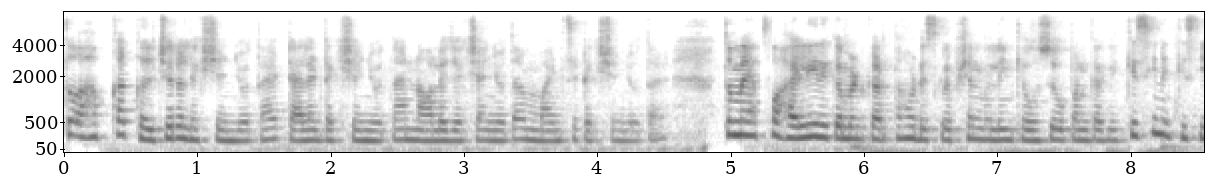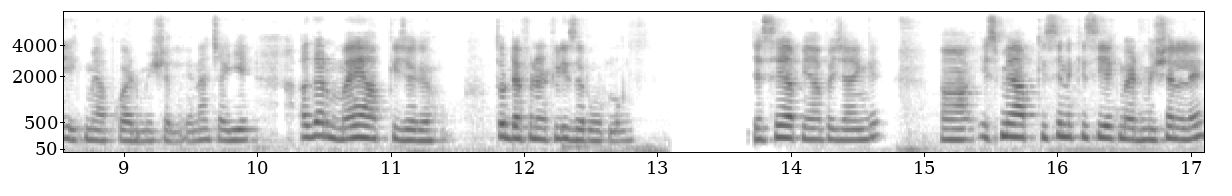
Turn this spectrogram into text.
तो आपका कल्चरल एक्सचेंज होता है टैलेंट एक्सचेंज होता है नॉलेज एक्सचेंज होता है माइंड सेट एक्सचेंज होता है। तो मैं आपको हाईली रिकमेंड करता हूँ डिस्क्रिप्शन में लिंक है, उसे ओपन करके किसी न किसी एक में आपको एडमिशन लेना चाहिए। अगर मैं आपकी जगह हूँ तो डेफिनेटली ज़रूर लूँ जैसे आप यहाँ पे जाएँगे इसमें आप किसी न किसी एक में एडमिशन लें,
